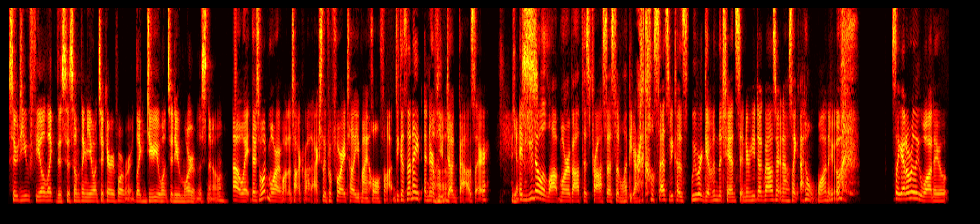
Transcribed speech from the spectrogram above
So do you feel like this is something you want to carry forward? Like, do you want to do more of this now? Oh, wait, there's one more I want to talk about actually before I tell you my whole thought, because then I interviewed Uh-huh. Doug Bowser. Yes. And you know a lot more about this process than what the article says because we were given the chance to interview Doug Bowser, and I was like, I don't want to. it's like, I don't really want to.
